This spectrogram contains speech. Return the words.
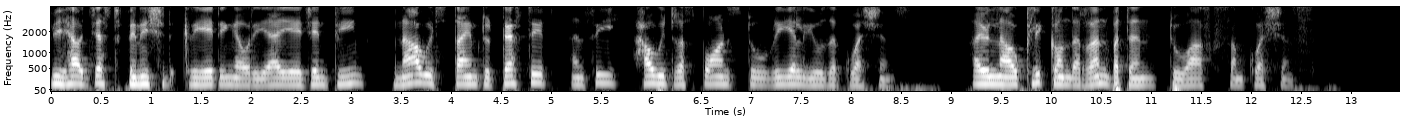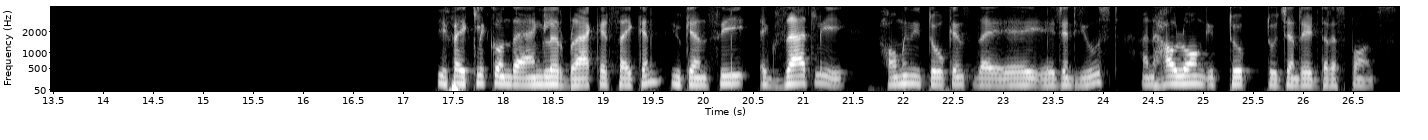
We have just finished creating our AI agent team. Now it's time to test it and see how it responds to real user questions. I will now click on the run button to ask some questions. If I click on the angular brackets icon, you can see exactly how many tokens the AI agent used and how long it took to generate the response.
